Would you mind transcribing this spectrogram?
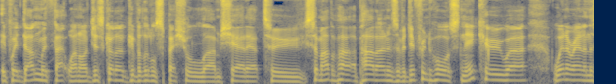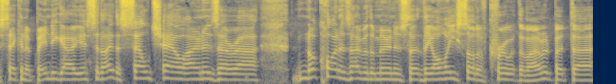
if we're done with that one, I just got to give a little special um, shout out to some other part, part, owners of a different horse, Nick, who uh, went around in the second at Bendigo yesterday. The Sal Chow owners are uh, not quite as over the moon as the, the Ollie sort of crew at the moment, but uh,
